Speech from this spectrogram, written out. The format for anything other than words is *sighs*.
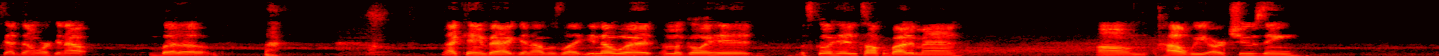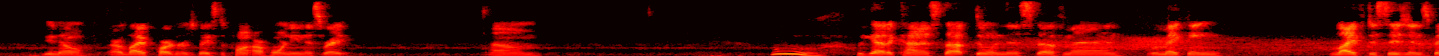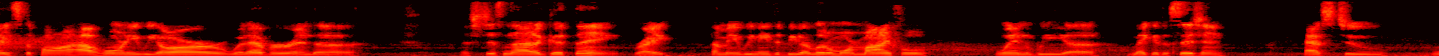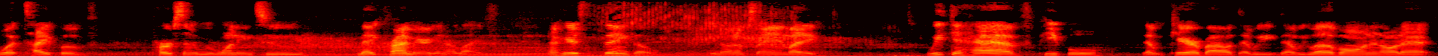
just got done working out. But um *laughs* I came back and I was like, you know what? I'm gonna go ahead. Let's go ahead and talk about it, man. Um, how we are choosing, you know, our life partners based upon our horniness, right? Um, whew, we gotta kind of stop doing this stuff, man. We're making life decisions based upon how horny we are or whatever, and uh it's just not a good thing, right? I mean, we need to be a little more mindful when we uh, make a decision as to what type of person we're wanting to make primary in our life. Now, here's the thing, though. You know what I'm saying? Like, we can have people that we care about, that we that we love on, and all that.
